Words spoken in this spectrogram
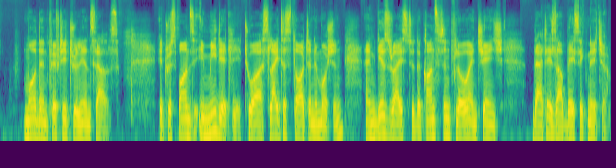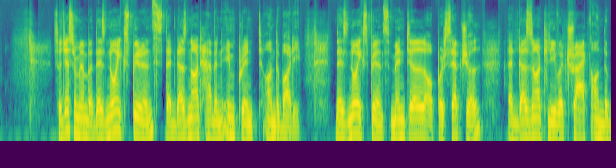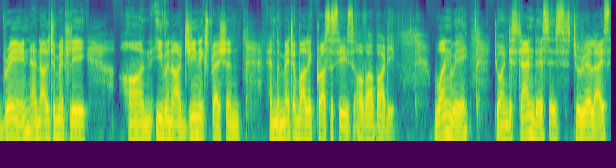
more than 50 trillion cells. It responds immediately to our slightest thought and emotion and gives rise to the constant flow and change that is our basic nature. So just remember there's no experience that does not have an imprint on the body. There's no experience, mental or perceptual, that does not leave a track on the brain and ultimately on even our gene expression and the metabolic processes of our body. One way to understand this is to realize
